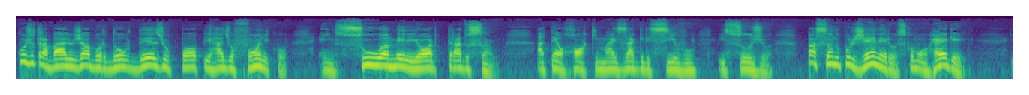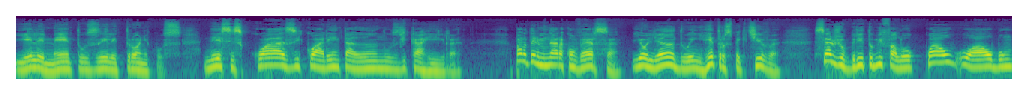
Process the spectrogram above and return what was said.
cujo trabalho já abordou desde o pop radiofônico em sua melhor tradução, até o rock mais agressivo e sujo, passando por gêneros como reggae, e elementos eletrônicos nesses quase 40 anos de carreira. Para terminar a conversa e olhando em retrospectiva, Sérgio Brito me falou qual o álbum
